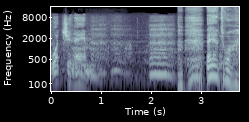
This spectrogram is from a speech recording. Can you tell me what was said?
What's your name? Antoine.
